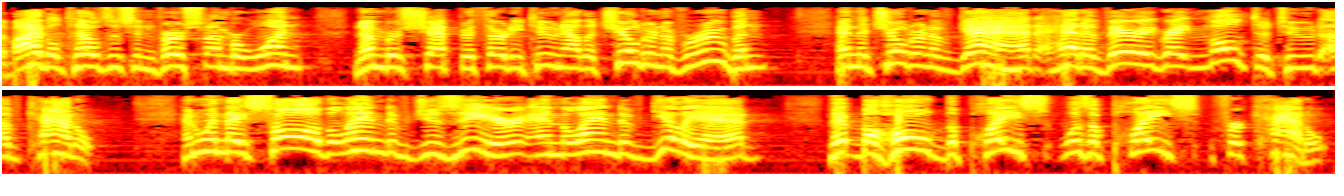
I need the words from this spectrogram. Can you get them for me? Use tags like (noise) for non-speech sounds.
The Bible tells us in verse number 1, Numbers chapter 32, Now the children of Reuben and the children of Gad had a very great multitude of cattle. And when they saw the land of Jazer and the land of Gilead, that behold, the place was a place for cattle,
